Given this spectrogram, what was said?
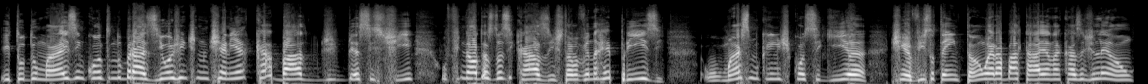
e tudo mais, enquanto no Brasil a gente não tinha nem acabado de assistir o final das 12 casas, a gente estava vendo a reprise. O máximo que a gente conseguia, tinha visto até então, era a batalha na Casa de Leão.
